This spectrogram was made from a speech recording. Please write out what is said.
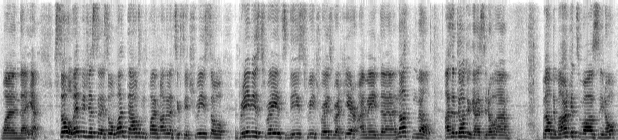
when uh, yeah. So let me just say so 1563 so previous trades these three trades right here I made uh, not well as I told you guys you know um, well, the markets was, you know,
